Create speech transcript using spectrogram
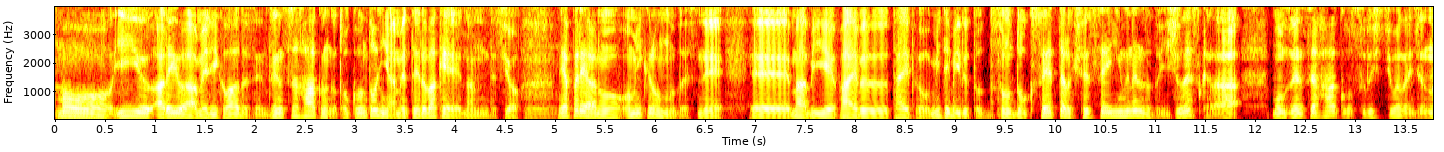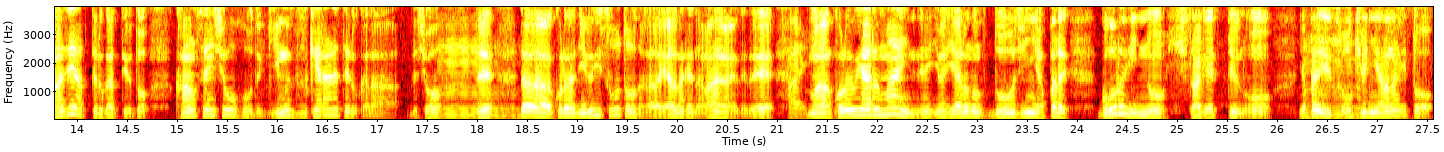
もう EU、あるいはアメリカはですね、全数把握がとことんにやめてるわけなんですよ。やっぱりあの、オミクロンのですね、えー、まあ BA.5 タイプを見てみると、その毒性ってのは季節性インフルエンザと一緒ですから、もう全数把握をする必要はない。じゃあなぜやってるかっていうと、感染症法で義務付けられてるからでしょ。で、だからこれは二類相当だからやらなきゃならないわけで、はいまあこれをやる前にね、ややるのと同時にやっぱり5類の引き下げっていうのを、やっぱり早急にやらないと、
